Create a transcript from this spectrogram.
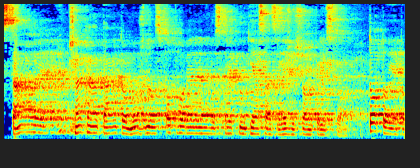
Stále čaká táto možnosť otvoreného stretnutia sa s Ježišom Kristom. Toto je to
